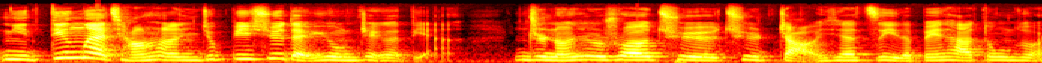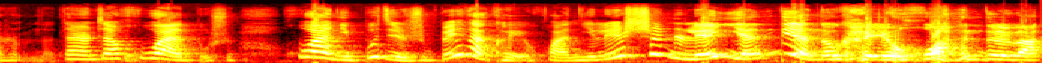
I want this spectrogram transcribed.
你钉在墙上，你就必须得用这个点。你只能就是说去去找一些自己的贝塔动作什么的，但是在户外不是，户外你不仅是贝塔可以换，你连甚至连眼点都可以换，对吧？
